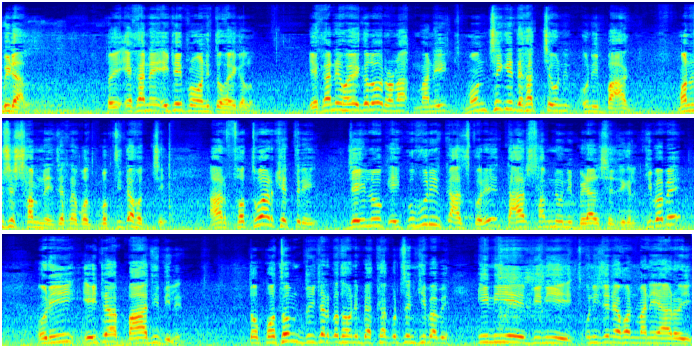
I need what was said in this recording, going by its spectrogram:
বিড়াল। তো এখানে এটাই প্রমাণিত হয়ে গেল। এখানে হয়ে গেল রণা মানে মঞ্চে গিয়ে দেখাচ্ছে উনি উনি বাঘ। মানুষের সামনে যেখানে বক- বক্তৃতা হচ্ছে। আর ফতোয়ার ক্ষেত্রে যেই লোক এই কুহুরির কাজ করে, তার সামনে উনি বিড়াল সেজে গেলেন। কীভাবে? উনি এইটা বাদই দিলেন। তো প্রথম দুইটার কথা উনি ব্যাখ্যা করছেন কীভাবে? ইনিয়ে বিনিয়ে উনি যেন এখন মানে আর ওই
